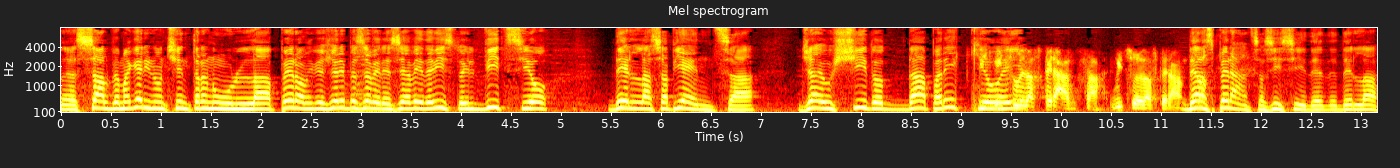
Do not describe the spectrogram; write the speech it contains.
eh, salve, magari non c'entra nulla, però mi piacerebbe sapere se avete visto il vizio della sapienza. Già è uscito da parecchio. Il vizio e... della speranza. Il vizio della speranza. Della speranza, sì, sì, de- de- della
